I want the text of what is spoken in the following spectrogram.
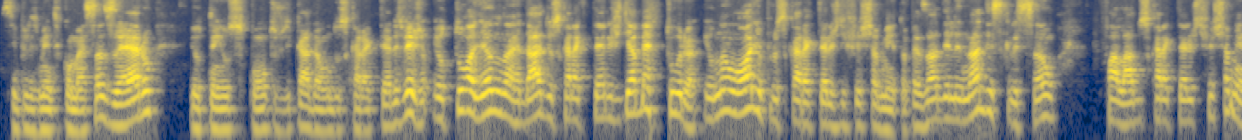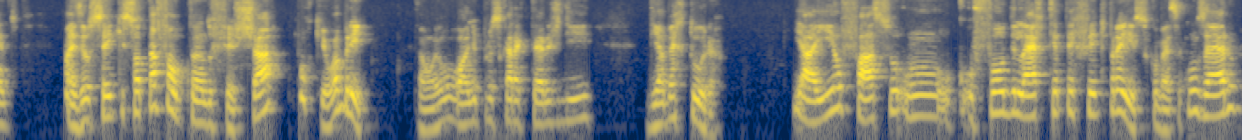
simplesmente começa zero, eu tenho os pontos de cada um dos caracteres. Vejam, eu estou olhando, na verdade, os caracteres de abertura. Eu não olho para os caracteres de fechamento, apesar dele, na descrição, falar dos caracteres de fechamento. Mas eu sei que só está faltando fechar porque eu abri. Então, eu olho para os caracteres de, de abertura. E aí eu faço um... O fold left é perfeito para isso. Começa com zero,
